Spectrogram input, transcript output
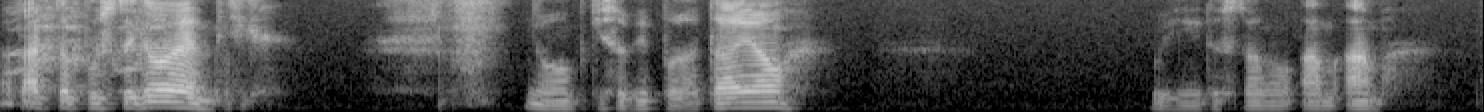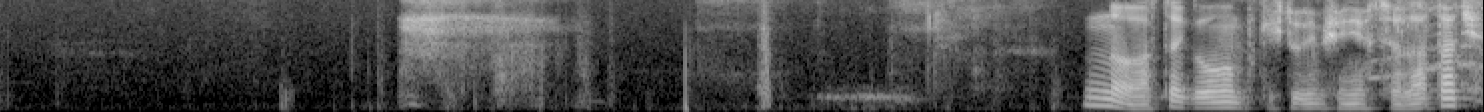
A tak to pusty gołębnik. Gołąbki sobie polatają. Później dostaną am No, a te gołąbki, którym się nie chce latać,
